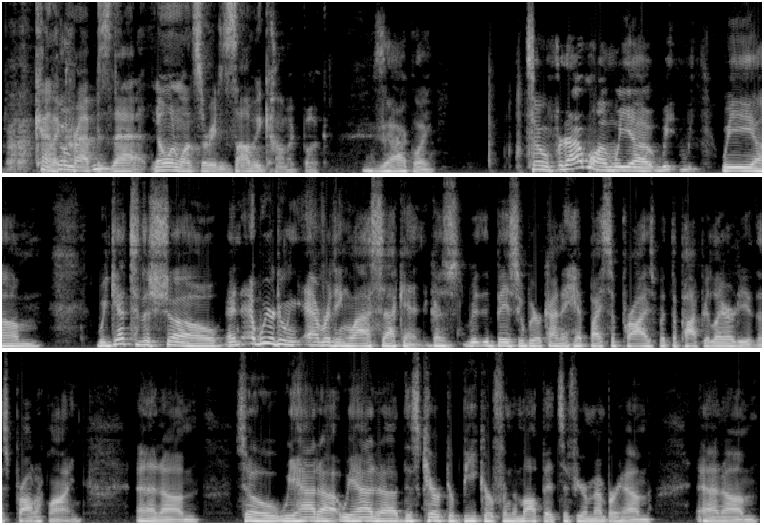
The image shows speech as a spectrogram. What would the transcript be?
What kind of so, crap is that? No one wants to read a zombie comic book. Exactly. So for that one, we uh, we we um, we get to the show, and we were doing everything last second because basically we were kind of hit by surprise with the popularity of this product line, and um, so we had uh, we had uh, this character Beaker from the Muppets, if you remember him, and um,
